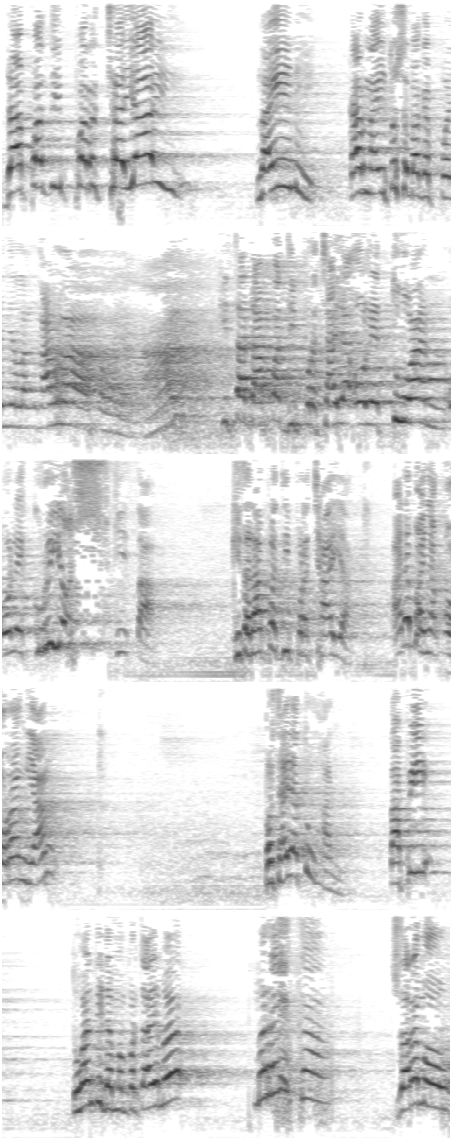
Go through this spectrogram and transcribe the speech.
dapat dipercayai. Nah ini karena itu sebagai penyelenggara pelayanan kita dapat dipercaya oleh Tuhan, oleh kurios kita. Kita dapat dipercaya. Ada banyak orang yang percaya Tuhan, tapi Tuhan tidak mempercayai mereka. Saudara mau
